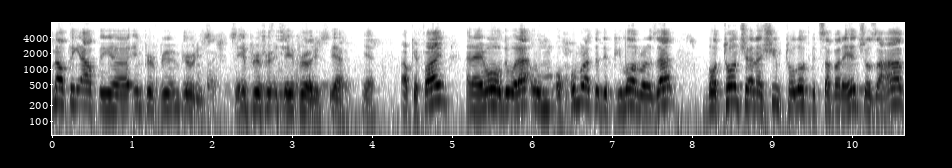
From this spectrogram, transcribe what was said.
smelting out the uh, impur- impurities, the impur- the impurities. Yeah, yeah. Okay, fine. And I will do that. וחומרת דפילון, what is that? בוטון שאנשים תולות בצוואריהן של זהב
